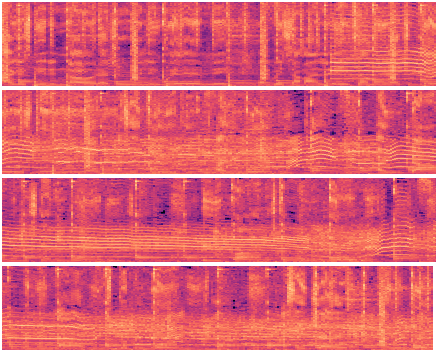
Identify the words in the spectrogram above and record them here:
I just need to know that you're really with me. Every time I leave, tell me that you miss me. Yeah. I are you with me? Are you down when it's getting windy? Do you promise to never leave me? When they lie, will you still believe me? I say, Jada, are you with me?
